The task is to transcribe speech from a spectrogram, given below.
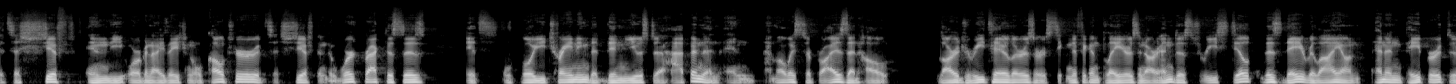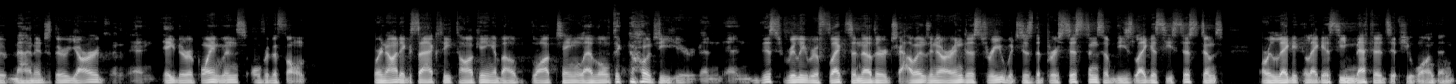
it's a shift in the organizational culture. It's a shift in the work practices. It's employee training that didn't used to happen. And and I'm always surprised at how large retailers or significant players in our industry still this day rely on pen and paper to manage their yards and, and take their appointments over the phone we're not exactly talking about blockchain level technology here. And, and this really reflects another challenge in our industry, which is the persistence of these legacy systems or leg- legacy methods, if you want, and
